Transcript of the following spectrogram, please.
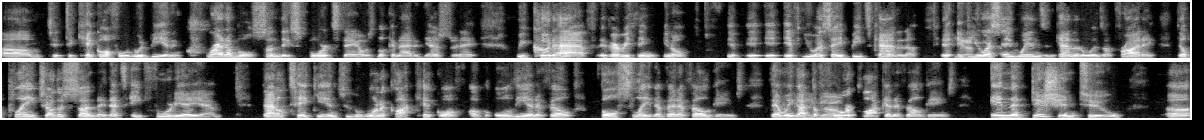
um, to, to kick off what would be an incredible Sunday sports day. I was looking at it yesterday. We could have, if everything, you know, if, if, if USA beats Canada, if yeah. USA wins and Canada wins on Friday, they'll play each other Sunday. That's 8:40 a.m. That'll take you into the one o'clock kickoff of all the NFL full slate of NFL games. Then we got the go. four o'clock NFL games, in addition to uh,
